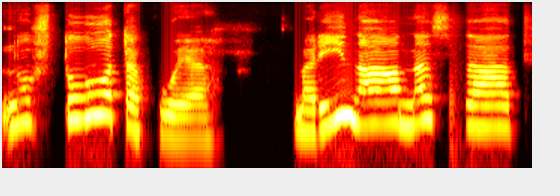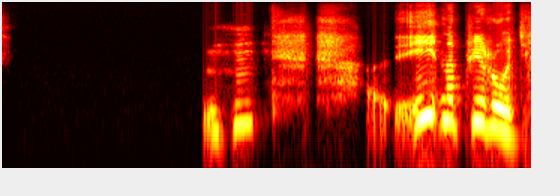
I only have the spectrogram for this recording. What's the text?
Ну что такое? Марина, назад. Угу. И на природе.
